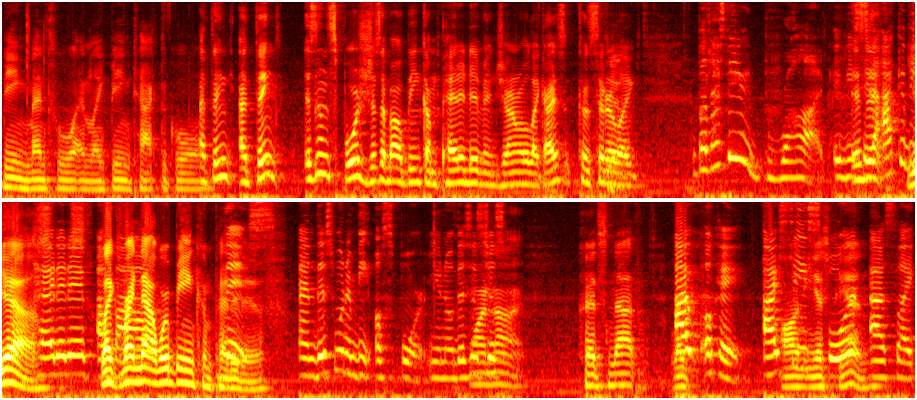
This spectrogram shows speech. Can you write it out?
being mental and like being tactical? I think. I think. Isn't sports just about being competitive in general? Like I consider Yeah. like but that's very broad. If you Is say it? that, I could be Yeah. competitive. like right now, we're being competitive. this, and this wouldn't be a sport. You know, this why is just not? Cause it's not. Like, I okay. I on see ESPN. sport as like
